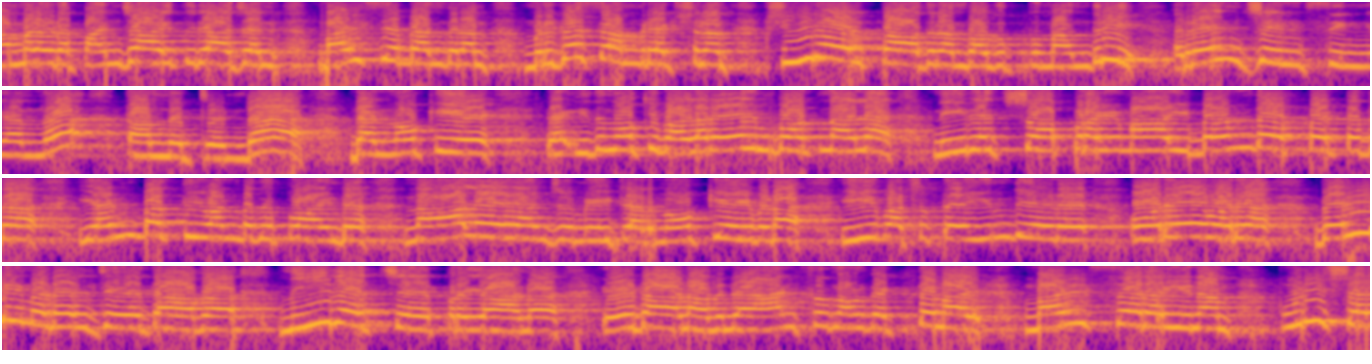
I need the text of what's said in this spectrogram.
നമ്മളുടെ പഞ്ചായത്ത് രാജൻ മത്സ്യബന്ധനം മൃഗസംരക്ഷണം ക്ഷീരോത്പാദനം വകുപ്പ് മന്ത്രി രഞ്ജൻ സിംഗ് എന്ന് തന്നിട്ടുണ്ട്. നോക്കിയേ ഇത് നോക്കി വളരെ ഇമ്പോർട്ടന്റ് അല്ലെ? നീരജ് ചോപ്രയുമായി ബന്ധപ്പെട്ടത് എൺപത്തി ഒൻപത് പോയിന്റ് നാല് അഞ്ച് മീറ്റർ നോക്കിയേ ഇവിടെ ഈ വർഷത്തെ ഇന്ത്യയുടെ ഒരേ ഒരു വെള്ളി മെഡൽ ജേതാവ് നീരജ് ചോപ്രയാണ്. ഏതാണ് അതിന്റെ ആൻസർ നമ്മൾ വ്യക്തമായി മത്സര ഇനം പുരുഷ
